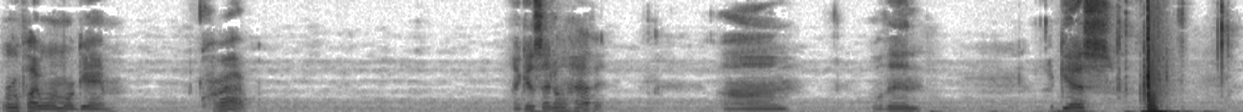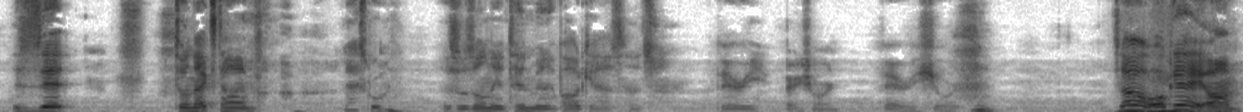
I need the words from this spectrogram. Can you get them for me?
we're gonna play one more game. Crap. I guess I don't have it. Um, well then, I guess this is it. Till next time. Next one. This was only a 10 minute podcast. That's very, Very short. very short. so, okay, um,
